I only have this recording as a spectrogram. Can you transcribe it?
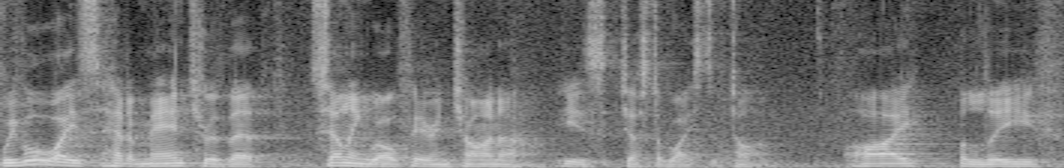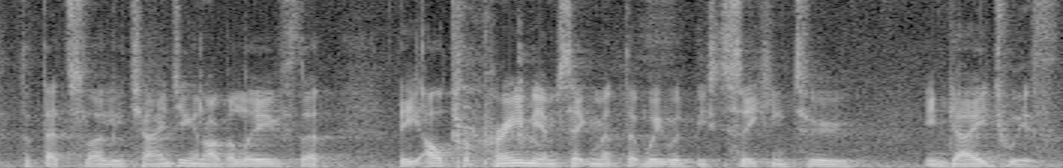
We've always had a mantra that selling welfare in China is just a waste of time. I believe that that's slowly changing, and I believe that the ultra premium segment that we would be seeking to engage with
